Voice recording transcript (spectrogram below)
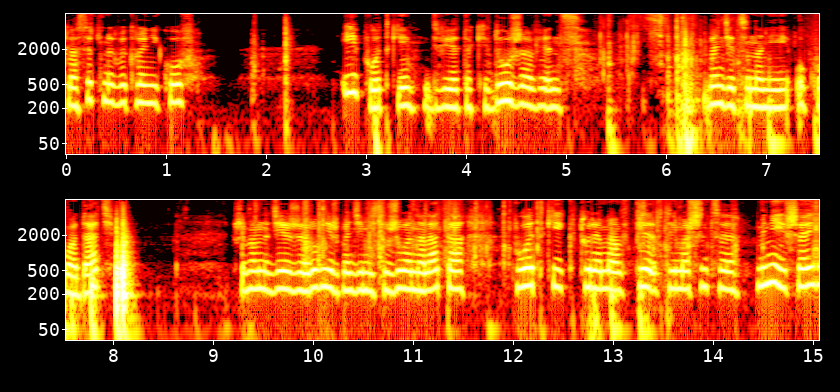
klasycznych wykrojników. I płytki, dwie takie duże, więc będzie co na niej układać. Że mam nadzieję, że również będzie mi służyła na lata płytki, które mam w, w, tej maszynce mniejszej.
